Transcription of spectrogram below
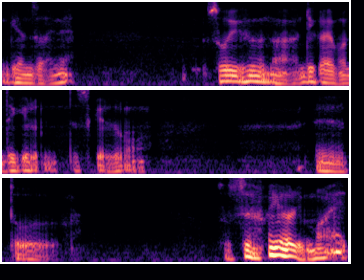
現在ねそういうふうな理解もできるんですけれどもえっ、ー、と卒論より前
